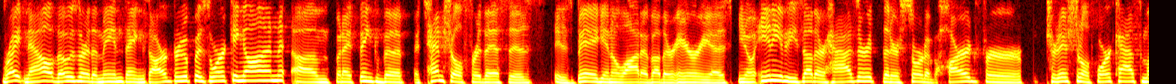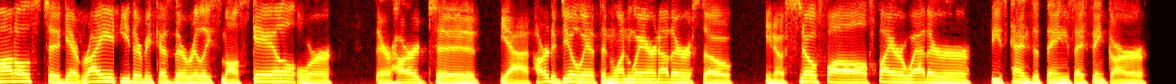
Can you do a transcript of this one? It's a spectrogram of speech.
Right now, those are the main things our group is working on. Um, but I think the potential for this is is big in a lot of other areas. You know, any of these other hazards that are sort of hard for traditional forecast models to get right, either because they're really small scale or they're hard to yeah hard to deal with in one way or another. So you know, snowfall, fire weather, these kinds of things I think are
